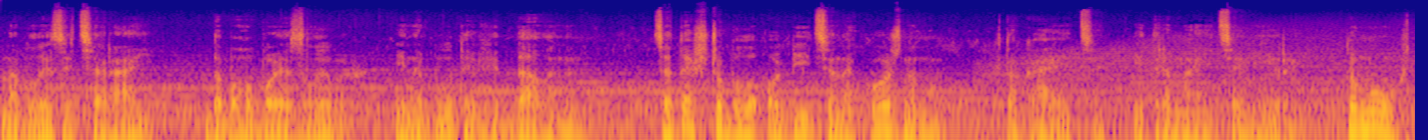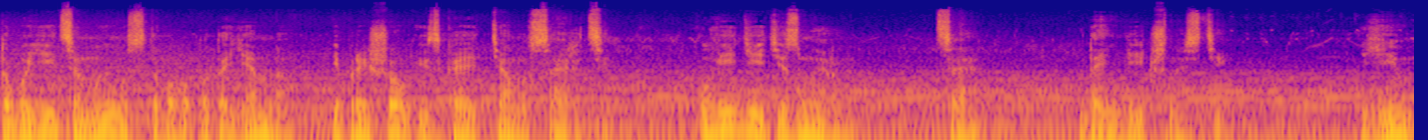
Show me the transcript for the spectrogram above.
Наблизиться рай до богобоязливих і не буде віддаленим. Це те, що було обіцяне кожному, хто кається і тримається віри. Тому, хто боїться милостивого потаємно і прийшов із каяттям у серці, увійдіть із миром це день вічності, їм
